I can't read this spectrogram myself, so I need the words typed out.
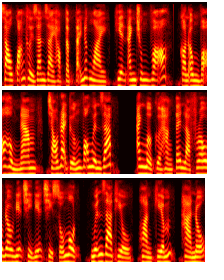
Sau quãng thời gian dài học tập tại nước ngoài, hiện anh trung võ, còn ông Võ Hồng Nam, cháu đại tướng Võ Nguyên Giáp. Anh mở cửa hàng tên là Frodo địa chỉ địa chỉ số 1, Nguyễn Gia Thiểu, Hoàn Kiếm, Hà Nội,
